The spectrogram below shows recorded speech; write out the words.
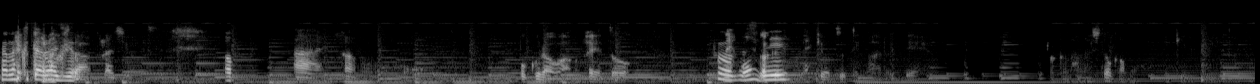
ガラクタラジオ。ガラクタラジオです。あはい。あの、僕らは、えっ、と、ね、そうです音楽にね。もね、共通点があるんで、音楽の話とかもできるといいと思うし、はい。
